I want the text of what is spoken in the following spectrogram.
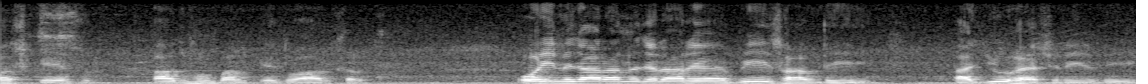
ਭਗਤ ਵਸ ਕੇਸ, ਅੱਜ ਹੂੰ ਬਲ ਕੇ ਦਵਾਰ ਖੜ ਉਹੀ ਨਜ਼ਾਰਾ ਨਜ਼ਰ ਆ ਰਿਹਾ ਹੈ 20 ਸਾਲ ਦੀ ਆਯੂ ਹੈ ਸਰੀਰ ਦੀ।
